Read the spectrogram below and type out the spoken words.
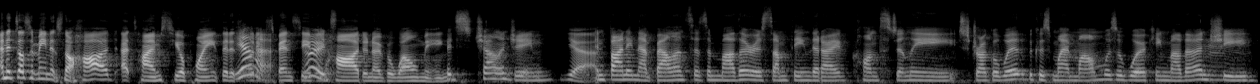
And it doesn't mean it's not hard at times to your point that it's not expensive No, and hard and overwhelming. It's challenging. Yeah. And finding that balance as a mother is something that I constantly struggle with because my mom was a working mother and Mm. she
